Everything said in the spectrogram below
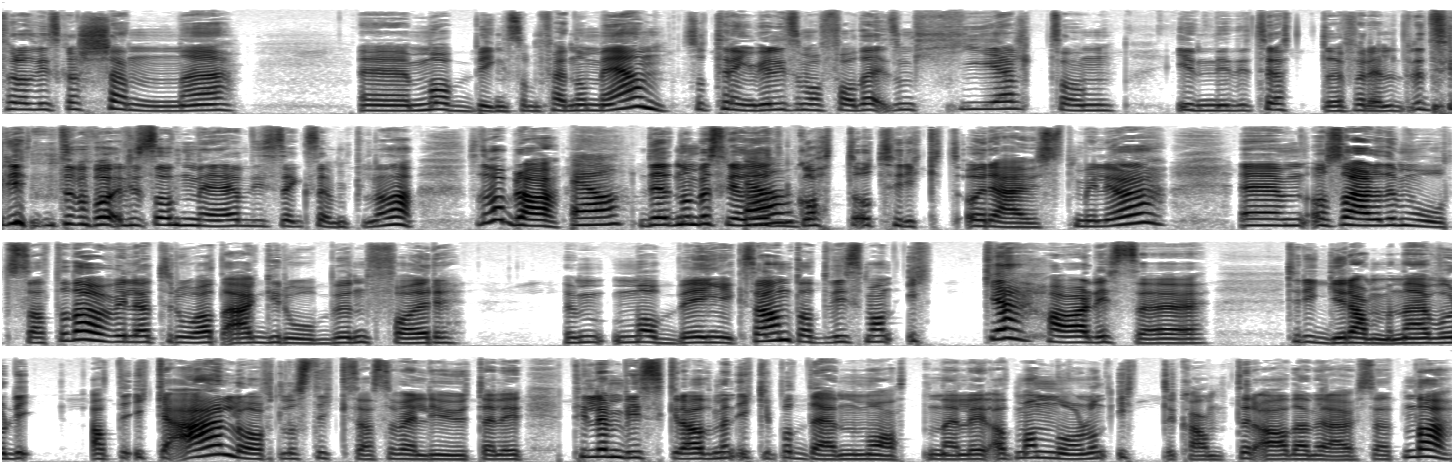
For at vi skal skjønne eh, mobbing som fenomen, så trenger vi liksom å få det liksom helt sånn inn i de trøtte foreldretrynene våre sånn med disse eksemplene. da. Så det var bra. Ja. Det, nå beskrev du et godt og trygt og raust miljø. Um, og så er det det motsatte, da, vil jeg tro at er grobunn for um, mobbing. ikke sant? At hvis man ikke har disse trygge rammene hvor de, at det ikke er lov til å stikke seg så veldig ut, eller til en viss grad, men ikke på den måten, eller at man når noen ytterkanter av den rausheten da,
